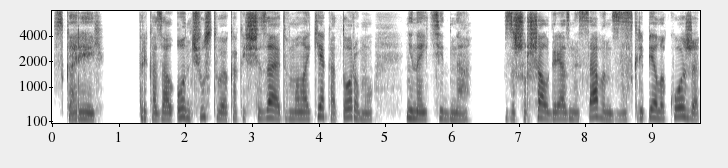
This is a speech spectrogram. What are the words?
«Скорей!» — приказал он, чувствуя, как исчезает в молоке, которому не найти дна. Зашуршал грязный саван, заскрипела кожа,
